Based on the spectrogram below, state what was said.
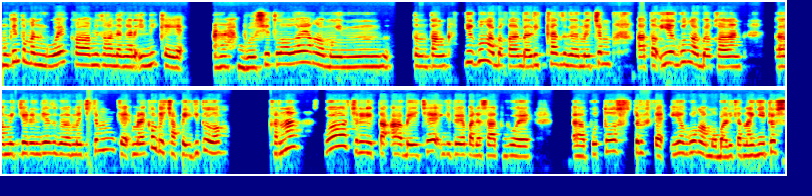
Mungkin teman gue kalau misalnya dengar ini kayak ah bullshit lo lo yang ngomongin tentang ya gue nggak bakalan balikan segala macem atau iya gue nggak bakalan uh, mikirin dia segala macem kayak mereka udah capek gitu loh. Karena gue cerita A B C gitu ya pada saat gue uh, putus terus kayak iya gue nggak mau balikan lagi. Terus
